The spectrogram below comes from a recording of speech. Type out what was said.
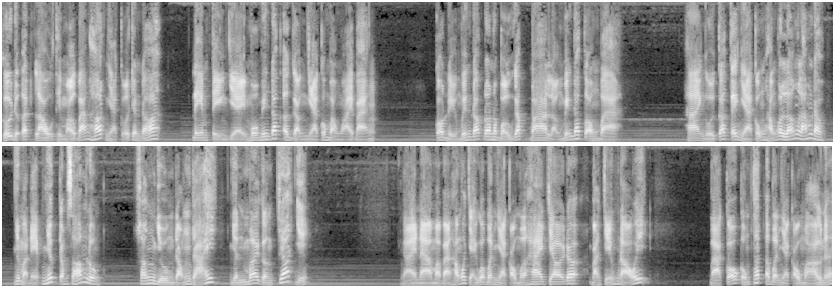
Cưới được ít lâu thì mở bán hết nhà cửa trên đó, Đem tiền về mua miếng đất ở gần nhà của bà ngoại bạn. Có điều miếng đất đó nó bự gấp 3 lần miếng đất của ông bà. Hai người cất cái nhà cũng không có lớn lắm đâu, Nhưng mà đẹp nhất trong xóm luôn. Sân vườn rộng rãi, Nhìn mê gần chết vậy. Ngày nào mà bạn không có chạy qua bên nhà cậu mợ hai chơi đó, Bạn chịu không nổi. Bà cố cũng thích ở bên nhà cậu mợ nữa.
